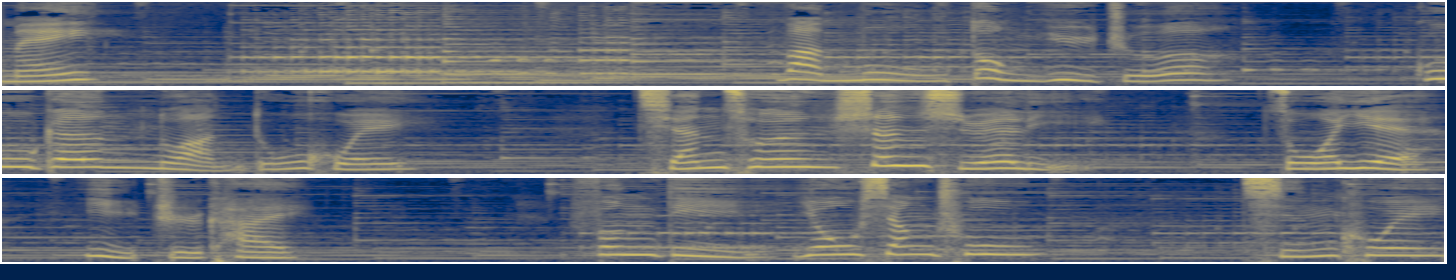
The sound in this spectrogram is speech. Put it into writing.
梅，万木冻欲折，孤根暖独回。前村深雪里，昨夜一枝开。风地幽香出，秦窥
